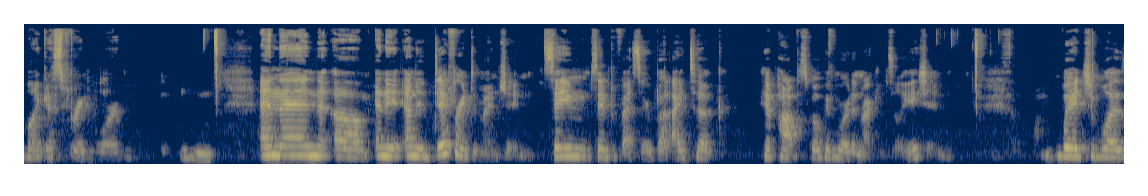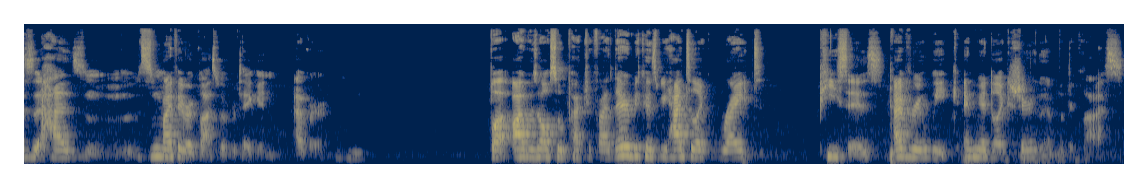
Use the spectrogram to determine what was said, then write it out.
like a springboard Mhm. and then um, and it, on a different dimension, same same professor, but I took hip hop, spoken word, and reconciliation, which was has my favorite class I've ever taken. But I was also petrified there because we had to like write pieces every week, and we had to like share them with the class.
